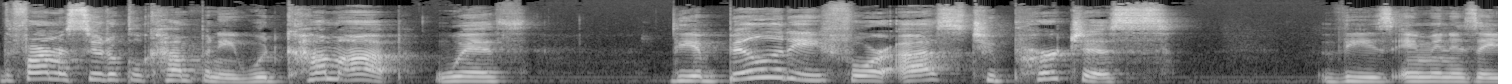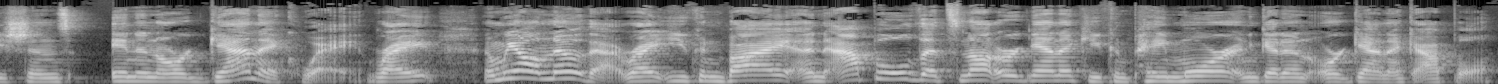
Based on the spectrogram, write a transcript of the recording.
the pharmaceutical company would come up with the ability for us to purchase these immunizations in an organic way, right? And we all know that, right? You can buy an apple that's not organic, you can pay more and get an organic apple.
